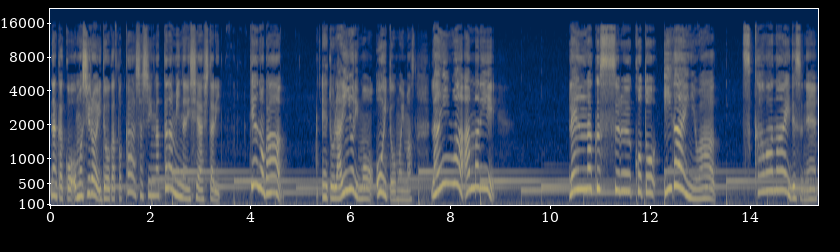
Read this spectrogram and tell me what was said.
なんかこう面白い動画とか写真があったらみんなにシェアしたりっていうのが、えーと、LINE よりも多いと思います。LINE はあんまり連絡すること以外には使わないですね。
